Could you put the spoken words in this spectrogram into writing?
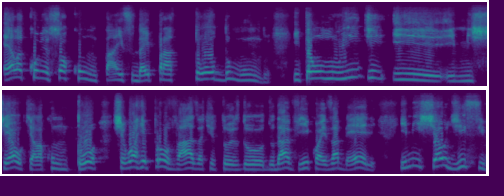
ela começou a contar isso daí para todo mundo. Então, Luigi e, e, Michel, que ela contou, chegou a reprovar as atitudes do, do Davi com a Isabelle, e Michel disse,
